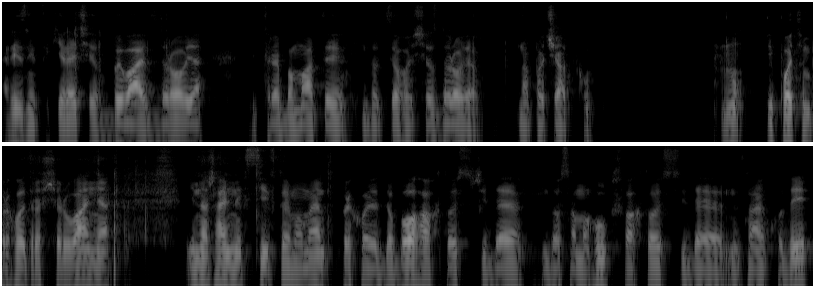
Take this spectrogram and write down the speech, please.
різні такі речі вбивають здоров'я, і треба мати до цього ще здоров'я на початку. Ну, і потім приходить розчарування. І, на жаль, не всі в той момент приходять до Бога, хтось йде до самогубства, хтось йде не знаю куди.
